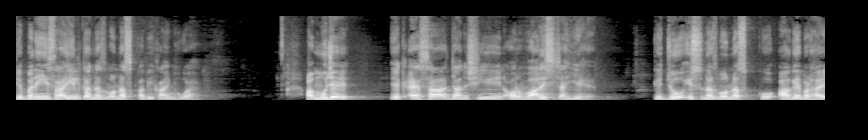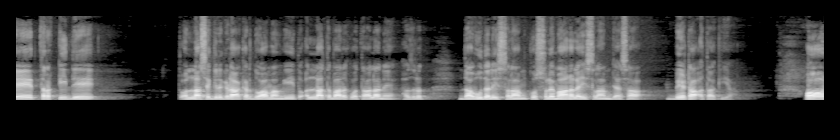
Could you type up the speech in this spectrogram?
کہ بنی اسرائیل کا نظم و نسق ابھی قائم ہوا ہے۔ اب مجھے ایک ایسا جانشین اور وارث چاہیے ہے کہ جو اس نظم و نسق کو آگے بڑھائے، ترقی دے۔ تو اللہ سے گر گڑا کر دعا مانگی، تو اللہ تبارک و تعالیٰ نے حضرت داود علیہ السلام کو سلیمان علیہ السلام جیسا بیٹا عطا کیا۔ اور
